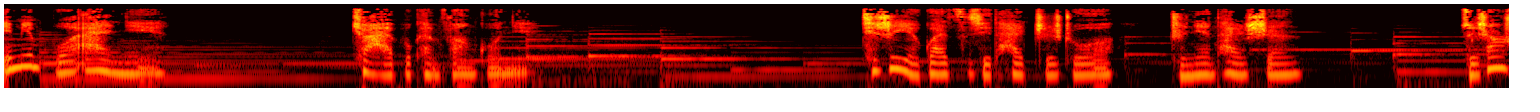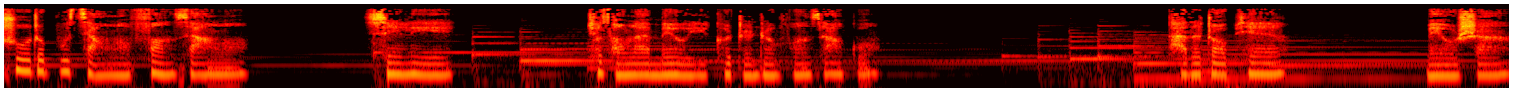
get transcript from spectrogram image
明明不爱你，却还不肯放过你。其实也怪自己太执着，执念太深。嘴上说着不想了，放下了，心里却从来没有一刻真正放下过。他的照片没有删，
